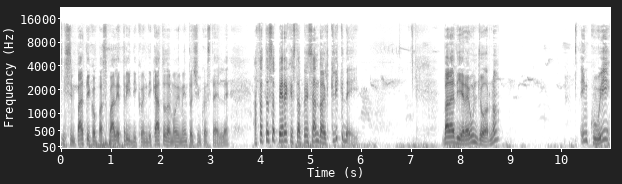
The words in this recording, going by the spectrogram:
il simpatico Pasquale Tridico, indicato dal Movimento 5 Stelle, ha fatto sapere che sta pensando al click day. Vale a dire un giorno in cui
